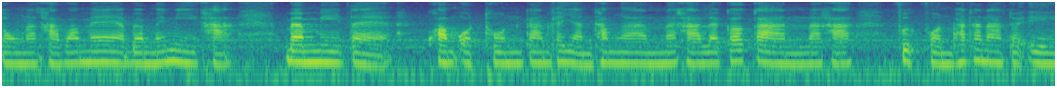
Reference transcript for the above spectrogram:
ตรงๆนะคะ ว่าแม่แบมไม่มีค่ะ แบมมีแต่ความอดทนการขยันทำงานนะคะ และก็การนะคะฝึกฝนพัฒนาตัวเอง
